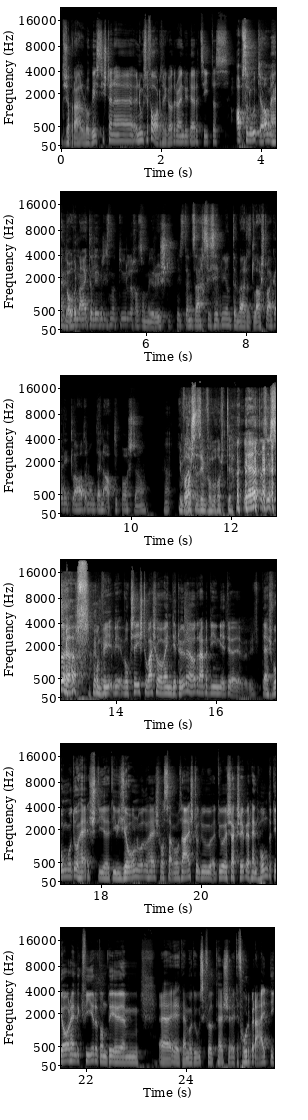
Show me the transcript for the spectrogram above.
Das ist aber auch logistisch eine eine Herausforderung, oder? Wenn du in dieser Zeit das... Absolut, ja. Wir haben Overnight-Deliveries natürlich. Also wir rüsten bis dann 6, 7 und dann werden die Lastwagen geladen und dann ab die Post, ja. Ja. Im wahrsten Sinne vom Wort, ja. Ja, das ist so, ja. Und wie, wie, wo siehst du, weißt du, wenn dir durch, oder? Eben die, die, der Schwung, den du hast, die, die Vision, die du hast, was, was sagst du? Du, du hast ja geschrieben, ihr habt 100 Jahre haben gefeiert und ähm, äh, in dem, was du ausgefüllt hast, in der Vorbereitung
